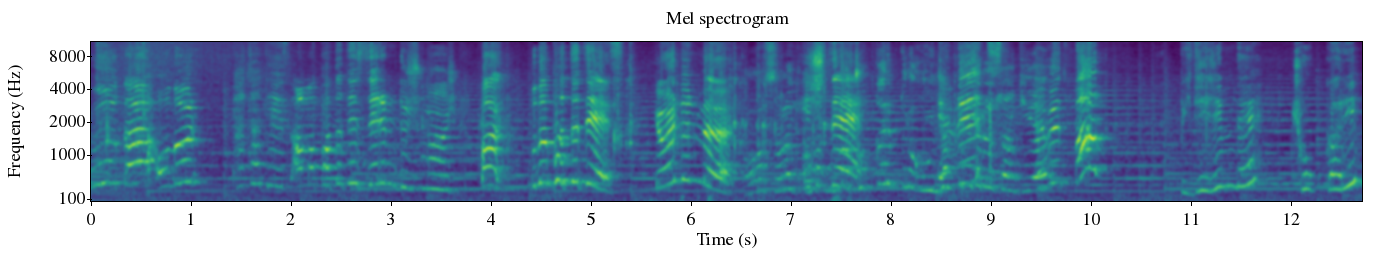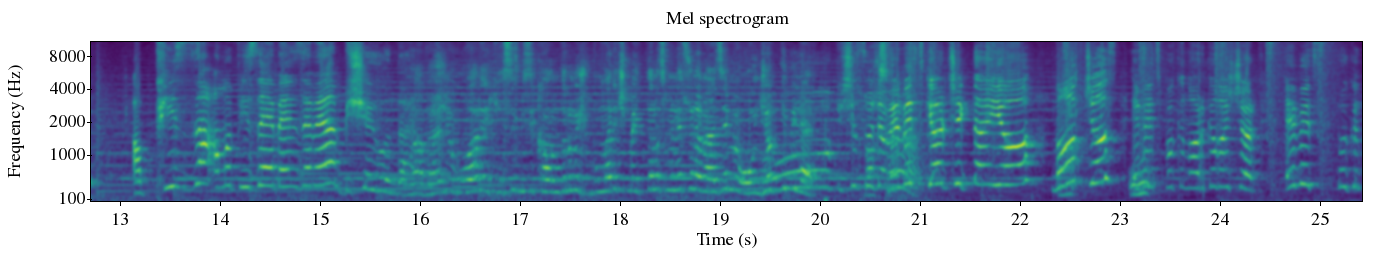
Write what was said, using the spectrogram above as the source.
Bu da Onur patates ama patateslerim düşmüş. Bak bu da patates. Gördün mü? Aa sana ama İşte. bunlar çok garip duruyor. Oyuncak Evet. sanki ya. Evet bak. Bir dilim de çok garip. A, pizza ama pizzaya benzemeyen bir şey gönder. Ya bence bu var ya kesin bizi kandırmış. Bunlar hiç McDonald's menüsüne benzemiyor. Oyuncak gibiler. Bir şey söyleyeceğim. Baksana. Evet gerçekten ya. Ne Onu- yapacağız? onu- Evet bakın arkadaşlar. Evet bakın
